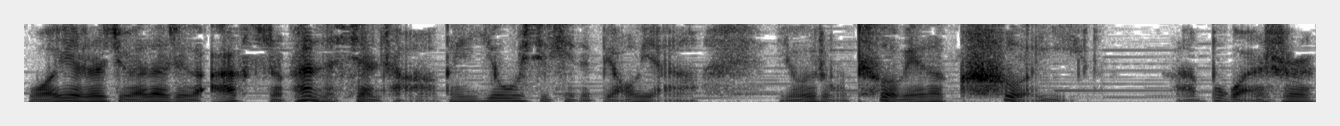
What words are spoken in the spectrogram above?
我一直觉得这个 X Japan 的现场跟 Uki 的表演啊，有一种特别的刻意。啊，不管是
